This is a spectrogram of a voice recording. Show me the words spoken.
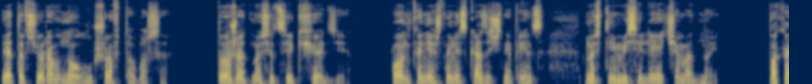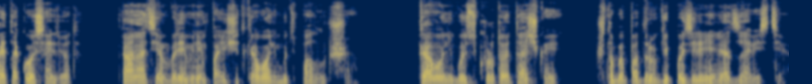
это все равно лучше автобуса тоже относится и к Хёдзи. Он, конечно, не сказочный принц, но с ним веселее, чем одной. Пока и такой сойдет. Она тем временем поищет кого-нибудь получше. Кого-нибудь с крутой тачкой, чтобы подруги позеленели от зависти.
